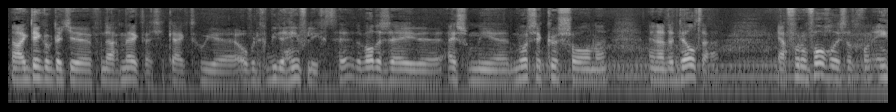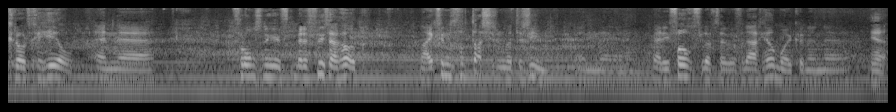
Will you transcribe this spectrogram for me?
Nou, ik denk ook dat je vandaag merkt als je kijkt hoe je over de gebieden heen vliegt. Hè? De Waddenzee, de IJsselmeer, de Noordzeekustzone en naar de Delta. Ja, voor een vogel is dat gewoon één groot geheel. En uh, voor ons nu met het vliegtuig ook. Maar ik vind het fantastisch om dat te zien. En uh, ja, die vogelvlucht hebben we vandaag heel mooi kunnen uh, ja.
